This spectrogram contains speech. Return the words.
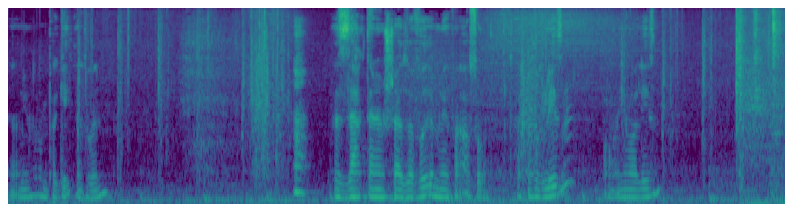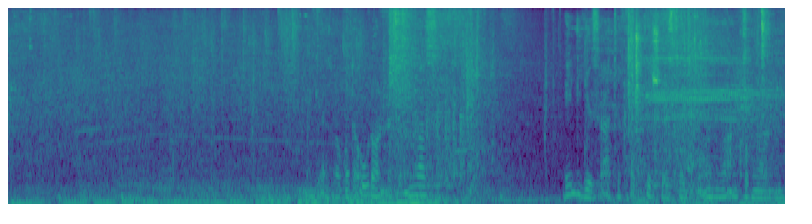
Da haben wir noch ein paar Gegner drin. Ah, sagt einem Rücken? Achso, hast du noch gelesen? Wollen wir hier mal lesen? Da unten ist irgendwas. Heiliges Artefaktisches. Das wir uns mal angucken. unten.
